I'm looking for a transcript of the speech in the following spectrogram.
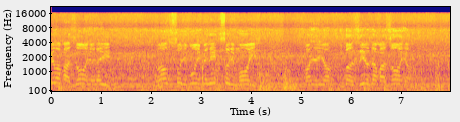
pela Amazônia, olha aí. No Alto Solimões, Belém de Solimões. Olha aí, ó, os banzeiros da Amazônia, ó.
